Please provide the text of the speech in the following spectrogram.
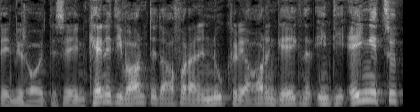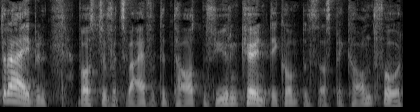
den wir heute sehen. Kennedy warnte davor, einen nuklearen Gegner in die Enge zu treiben, was zu verzweifelten Taten führen könnte. Kommt uns das bekannt vor?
